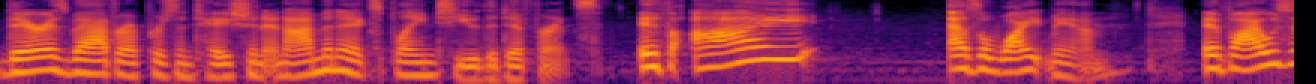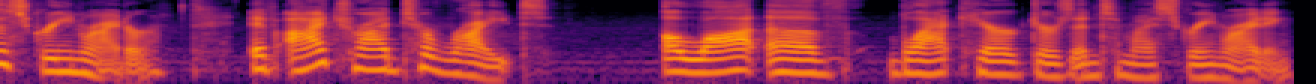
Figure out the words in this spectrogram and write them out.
there is bad representation, and I'm going to explain to you the difference. If I, as a white man, if I was a screenwriter, if I tried to write a lot of black characters into my screenwriting.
